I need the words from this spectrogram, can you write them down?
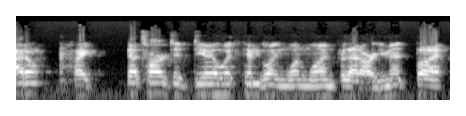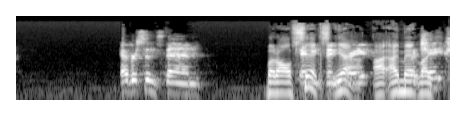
I don't like. That's hard to deal with him going one-one for that argument. But ever since then, But all Kenny's six. Yeah. great. I, I meant But like. Chase,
